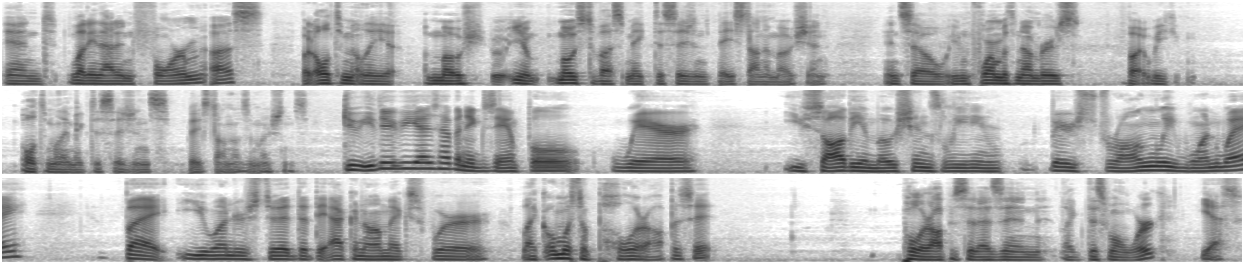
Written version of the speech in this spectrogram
and letting that inform us, but ultimately, emotion. You know, most of us make decisions based on emotion, and so we inform with numbers, but we ultimately make decisions based on those emotions. Do either of you guys have an example where you saw the emotions leading very strongly one way, but you understood that the economics were like almost a polar opposite. Polar opposite, as in like this won't work. Yes.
